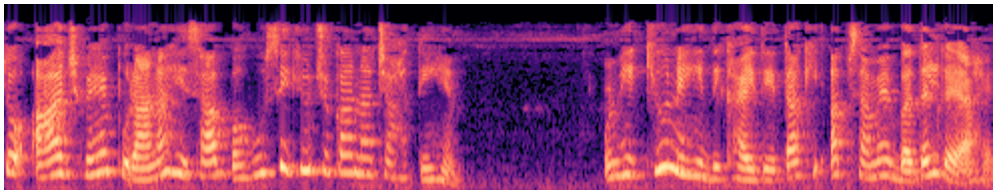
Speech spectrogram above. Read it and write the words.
तो आज वह पुराना हिसाब बहू से क्यों चुकाना चाहती हैं? उन्हें क्यों नहीं दिखाई देता कि अब समय बदल गया है?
